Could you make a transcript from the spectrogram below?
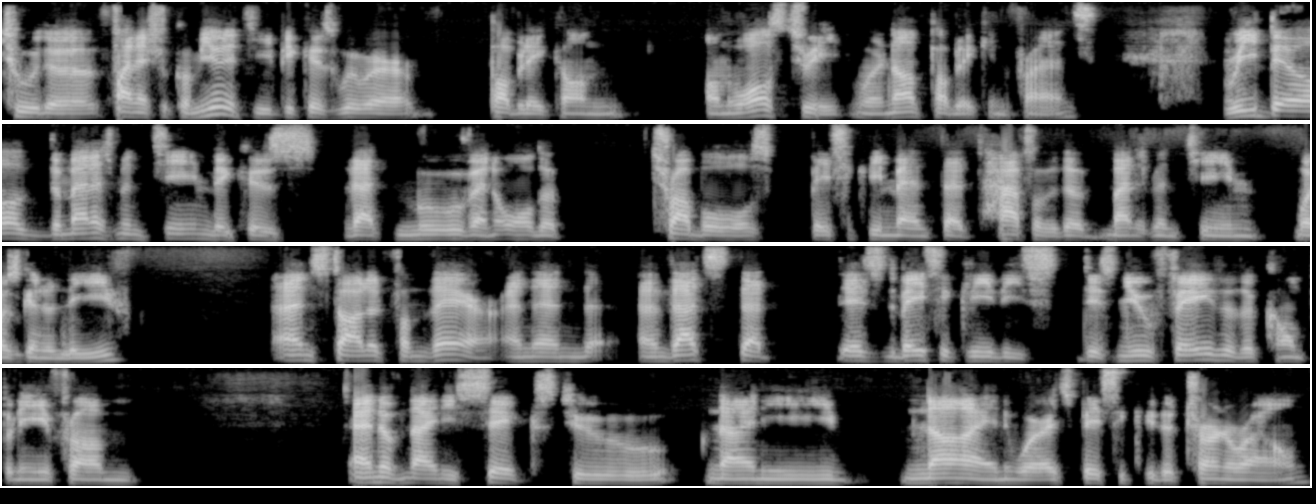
to the financial community because we were public on, on Wall Street. We're not public in France. Rebuild the management team because that move and all the troubles basically meant that half of the management team was going to leave and started from there. And then, and that's that is basically this, this new phase of the company from end of 96 to 99, where it's basically the turnaround,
